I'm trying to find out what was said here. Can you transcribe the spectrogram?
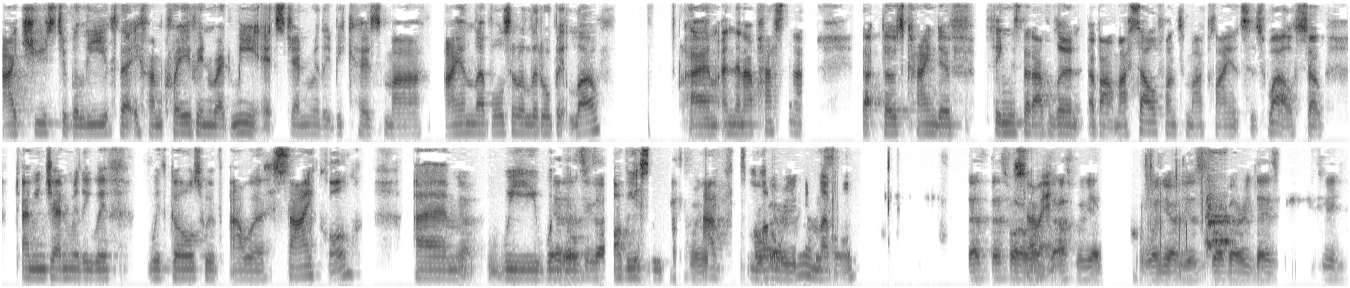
I choose to believe that if I'm craving red meat, it's generally because my iron levels are a little bit low. Um, and then I pass that that those kind of things that I've learned about myself onto my clients as well. So, I mean, generally with with girls with our cycle, um, yeah. we will yeah, exactly obviously have low iron level. That's that's what Sorry? I wanted to ask when you have, when you have your strawberry days. Basically,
